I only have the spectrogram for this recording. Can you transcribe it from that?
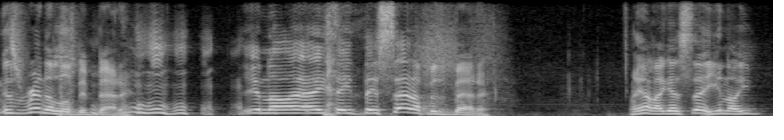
it's written a little bit better. you know, I, they they setup is better. Yeah, like I say, you know, you,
